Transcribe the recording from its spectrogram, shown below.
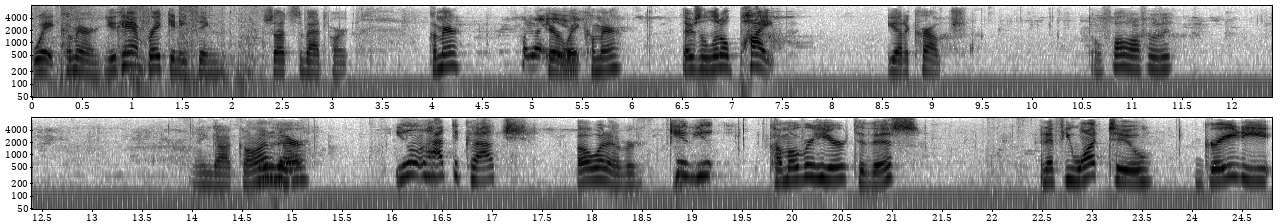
Wait, come here. You can't break anything, so that's the bad part. Come here. Here, wait, come here. There's a little pipe. You gotta crouch. Don't fall off of it. Gotta come No. there. You don't have to crouch. Oh, whatever. Caleb, you. Come over here to this. And if you want to, Grady,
